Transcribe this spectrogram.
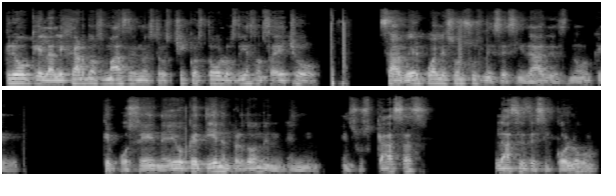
creo que el alejarnos más de nuestros chicos todos los días nos ha hecho saber cuáles son sus necesidades, ¿no? Que, que poseen, eh, que tienen, perdón, en, en, en sus casas, clases de psicólogo,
